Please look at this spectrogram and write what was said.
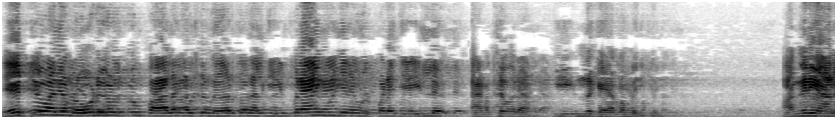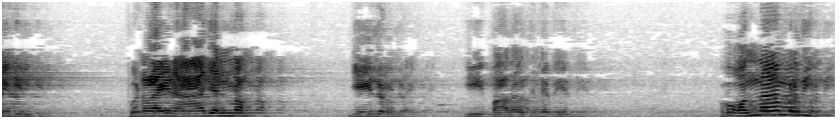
ഏറ്റവും അധികം റോഡുകൾക്കും പാലങ്ങൾക്കും നേതൃത്വം നൽകി ഇബ്രാഹിം കുഞ്ഞിനെ ഉൾപ്പെടെ ജയിലിൽ അടച്ചവരാണ് ഈ ഇന്ന് കേരളം ഭരിക്കുന്നത്. അങ്ങനെയാണെങ്കിൽ പിണറായിന് ജന്മം ജയിലിലുണ്ട്. ഈ പാതകത്തിന്റെ പേരിൽ. അപ്പൊ ഒന്നാം പ്രതി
